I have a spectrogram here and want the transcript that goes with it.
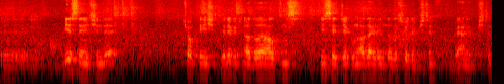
Ee, bir sene içinde çok değişikleri bütün adalar halkımız hissedecek. Bunu adaylığımda da söylemiştim, beyan etmiştim.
